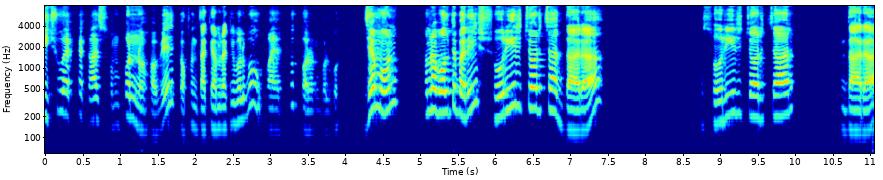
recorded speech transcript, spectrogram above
কিছু একটা কাজ সম্পন্ন হবে, তখন তাকে আমরা কি বলব? উপায়ত্তকরণ বলব। যেমন আমরা বলতে পারি, শরীর চর্চার দ্বারা, শরীর চর্চার দ্বারা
